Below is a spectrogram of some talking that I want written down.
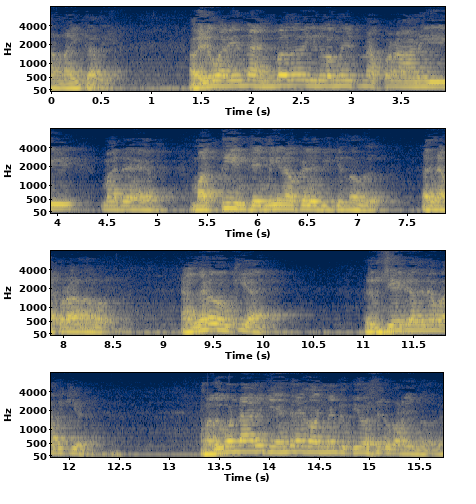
നന്നായിട്ട് അറിയാം. അവർ പറയുന്ന അൻപത് കിലോമീറ്ററിനപ്പുറമാണ് ഈ മറ്റേ മത്തിയും ജമീനൊക്കെ ലഭിക്കുന്നത്. അതിനപ്പുറമാണ് പറയുന്നത്. അങ്ങനെ നോക്കിയാൽ തീർച്ചയായിട്ടും അതിനെ ബാധിക്കുകയുള്ളൂ അതുകൊണ്ടാണ് കേന്ദ്ര ഗവൺമെന്റ് ഉദ്യോഗസ്ഥർ പറയുന്നത്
